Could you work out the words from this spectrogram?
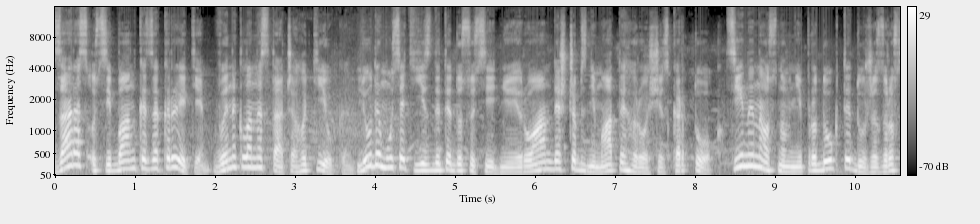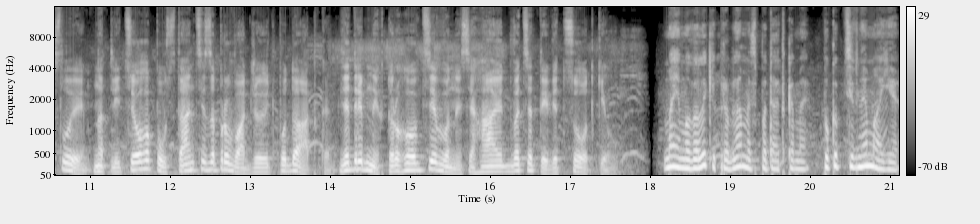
Зараз усі банки закриті. Виникла нестача готівки. Люди мусять їздити до сусідньої Руанди, щоб знімати гроші з карток. Ціни на основні продукти дуже зросли. На тлі цього повстанці запроваджують податки. Для дрібних торговців вони сягають 20%. Маємо великі проблеми з податками. Покупців немає,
